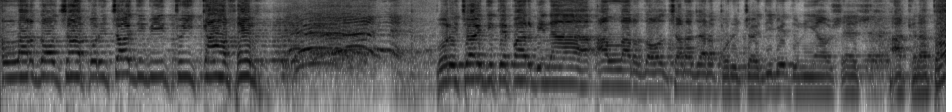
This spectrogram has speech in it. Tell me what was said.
আল্লাহর দল ছাড়া পরিচয় দিবি, তুই কাফের। পরিচয় দিতে পারবি না। আল্লাহর দল ছাড়া যারা পরিচয় দিবে, দুনিয়াও শেষ আখেরা তো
